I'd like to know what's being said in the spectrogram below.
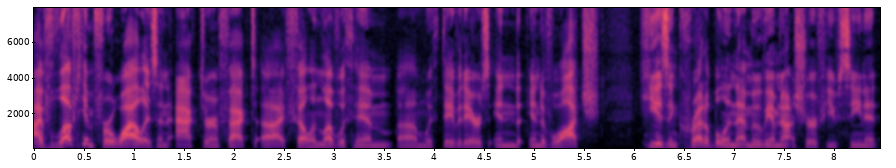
I've loved him for a while as an actor. In fact, uh, I fell in love with him um, with David Ayer's End, End of Watch. He is incredible in that movie. I'm not sure if you've seen it.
